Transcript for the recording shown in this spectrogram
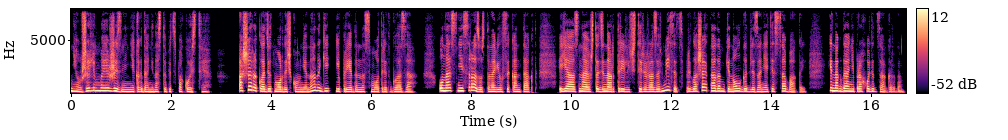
Неужели в моей жизни никогда не наступит спокойствие? Ашера кладет мордочку мне на ноги и преданно смотрит в глаза. У нас с ней сразу установился контакт. Я знаю, что Динар три или четыре раза в месяц приглашает на дом кинолога для занятия с собакой. Иногда они проходят за городом.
